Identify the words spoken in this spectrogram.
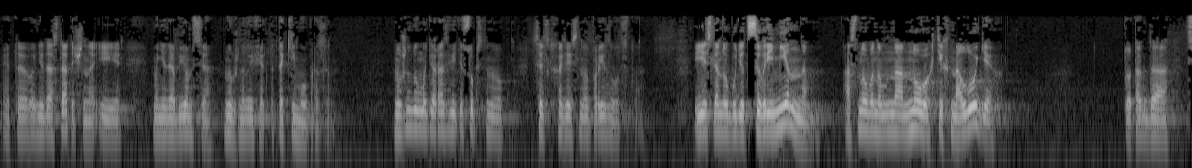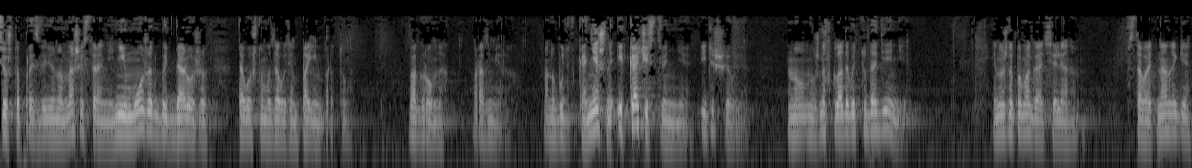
Этого недостаточно, и мы не добьемся нужного эффекта таким образом. Нужно думать о развитии собственного сельскохозяйственного производства. И если оно будет современным, основанным на новых технологиях, то тогда все, что произведено в нашей стране, не может быть дороже того, что мы завозим по импорту в огромных размерах. Оно будет, конечно, и качественнее, и дешевле. Но нужно вкладывать туда деньги. И нужно помогать селянам вставать на ноги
